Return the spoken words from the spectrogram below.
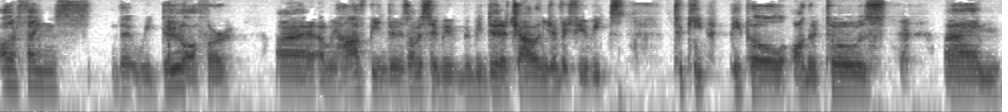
other things that we do offer, uh, and we have been doing, is obviously we, we've been doing a challenge every few weeks to keep people on their toes, um,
